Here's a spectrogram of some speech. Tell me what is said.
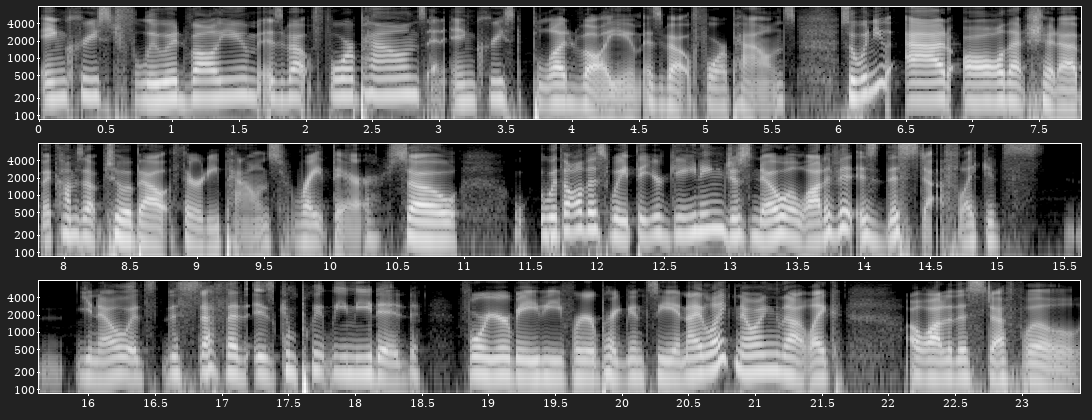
Increased fluid volume is about four pounds, and increased blood volume is about four pounds. So when you add all that shit up, it comes up to about 30 pounds right there. So with all this weight that you're gaining, just know a lot of it is this stuff. Like it's, you know, it's this stuff that is completely needed for your baby, for your pregnancy. And I like knowing that, like, a lot of this stuff will,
